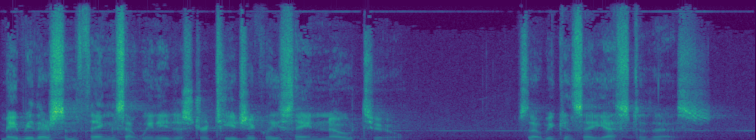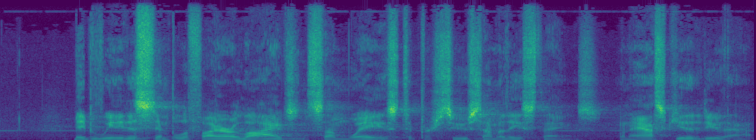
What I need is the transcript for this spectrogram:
maybe there's some things that we need to strategically say no to so that we can say yes to this. Maybe we need to simplify our lives in some ways to pursue some of these things. I want to ask you to do that.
